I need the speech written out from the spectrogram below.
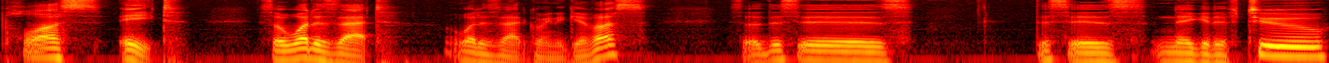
plus 8. So what is that? What is that going to give us? So this is, this is negative 2.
